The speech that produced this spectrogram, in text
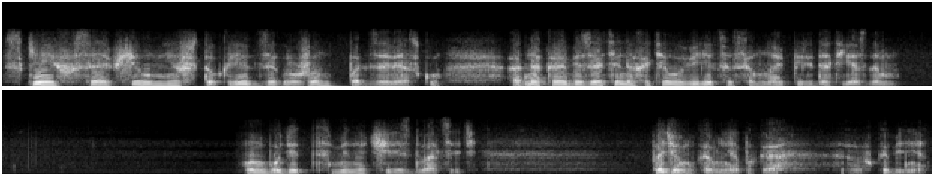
Скейф сообщил мне, что Крид загружен под завязку, однако обязательно хотел увидеться со мной перед отъездом. Он будет минут через двадцать. Пойдем ко мне пока в кабинет.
